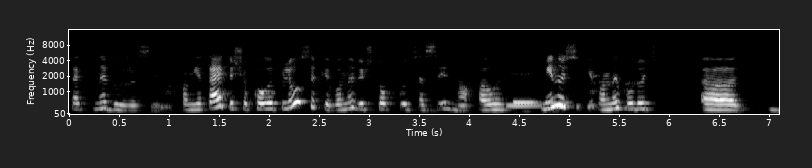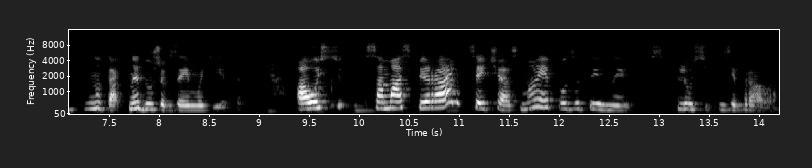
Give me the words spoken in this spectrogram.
так не дуже сильно. Пам'ятайте, що коли плюсики, вони відштовхуються сильно, а коли мінусики, вони будуть е, ну так, не дуже взаємодіяти. А ось сама спіраль в цей час має позитивний плюсики зібрала.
